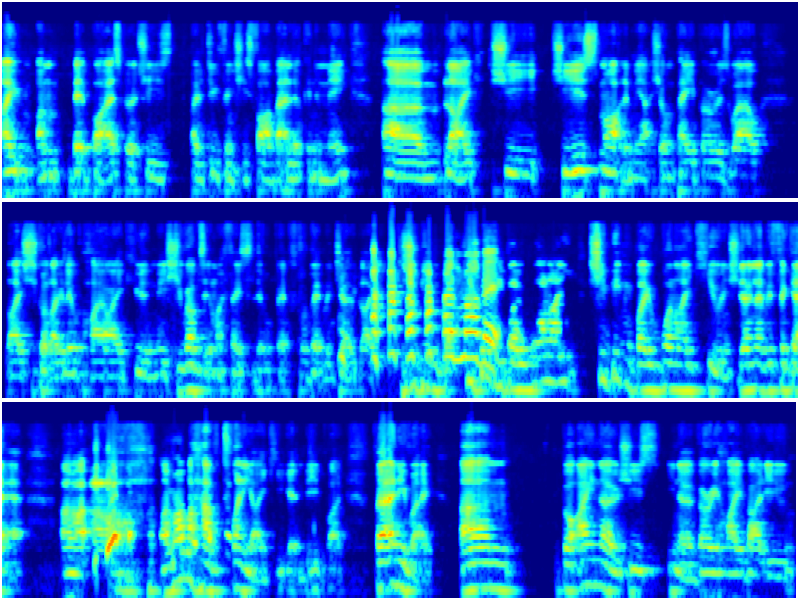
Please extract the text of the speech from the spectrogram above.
I, I'm a bit biased, but she's I do think she's far better looking than me. Um, like she she is smarter than me actually on paper as well. Like she's got like a little higher IQ than me. She rubs it in my face a little bit for a bit of a joke. Like she beat me by, I love it. by one she beat me by one IQ and she don't let me forget it. I'm like, oh, I'd rather have 20 IQ getting beat by. But anyway, um, but I know she's you know very high value,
